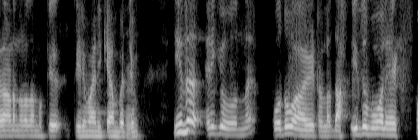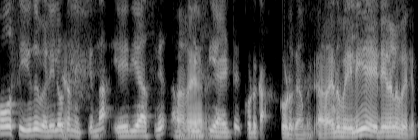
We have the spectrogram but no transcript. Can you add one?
ഏതാണെന്നുള്ളത് നമുക്ക് തീരുമാനിക്കാൻ പറ്റും. ഇത് എനിക്ക് തോന്നുന്നു പൊതുവായിട്ടുള്ള ദാ ഇതുപോലെ എക്സ്പോസ് ചെയ്ത് വെളിയിലോട്ട് നിൽക്കുന്ന ഏരിയാസിൽ നമുക്ക്. ഈസി ആയിട്ട് കൊടുക്കാം. കൊടുക്കാൻ പറ്റും. അതായത് വലിയ ഏരിയകൾ വരും.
